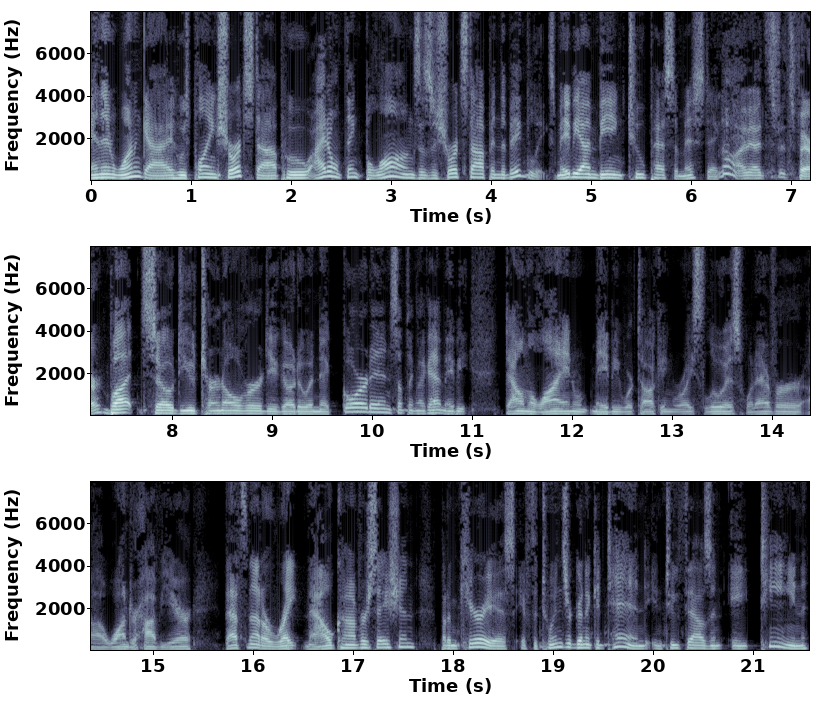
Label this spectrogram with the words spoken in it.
And then one guy who's playing shortstop who I don't think belongs as a shortstop in the big leagues. Maybe I'm being too pessimistic. No, I mean it's it's fair. But so do you turn over? Do you go to a Nick Gordon, something like that? Maybe down the line, maybe we're talking Royce Lewis, whatever, uh, Wander Javier. That's not a right now conversation, but I'm curious if the Twins are going to contend in 2018.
